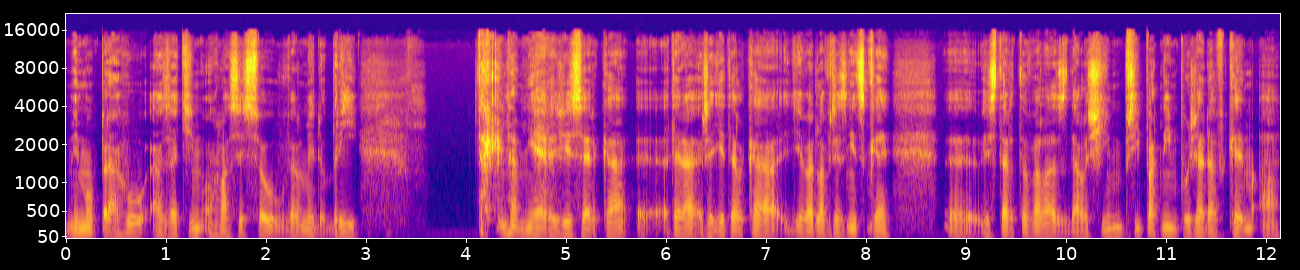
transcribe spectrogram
mimo Prahu a zatím ohlasy jsou velmi dobrý tak na mě režisérka, eh, teda ředitelka divadla v Řeznické eh, vystartovala s dalším případným požadavkem a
